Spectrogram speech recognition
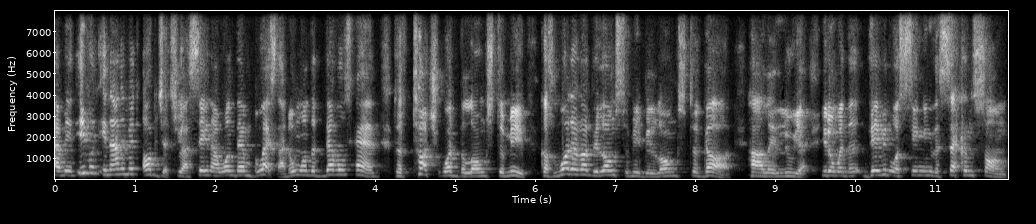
I mean, even inanimate objects, you are saying, I want them blessed. I don't want the devil's hand to touch what belongs to me because whatever belongs to me belongs to God. Hallelujah. You know, when the, David was singing the second song,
